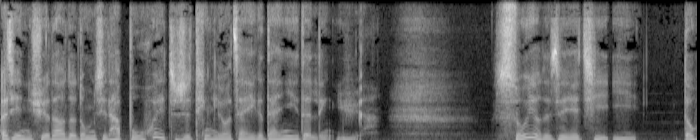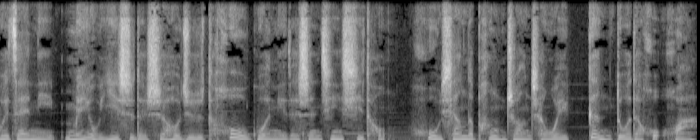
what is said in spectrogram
而且你学到的东西，它不会只是停留在一个单一的领域啊。所有的这些记忆，都会在你没有意识的时候，就是透过你的神经系统互相的碰撞，成为更多的火花。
